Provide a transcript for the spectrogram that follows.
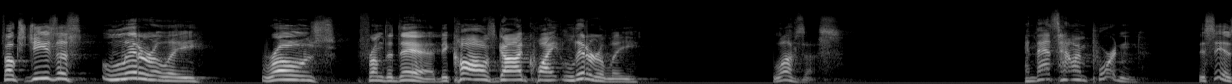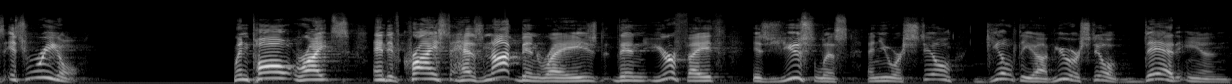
Folks, Jesus literally rose from the dead because God quite literally loves us. And that's how important this is. It's real. When Paul writes, and if Christ has not been raised, then your faith is useless and you are still guilty of, you are still dead in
